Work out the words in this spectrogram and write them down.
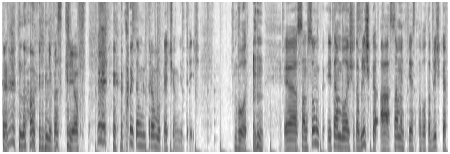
новый небоскреб. Какой там ультрабук, о чем идет речь? Вот. Э, Samsung, и там была еще табличка, а самое интересное была табличка,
